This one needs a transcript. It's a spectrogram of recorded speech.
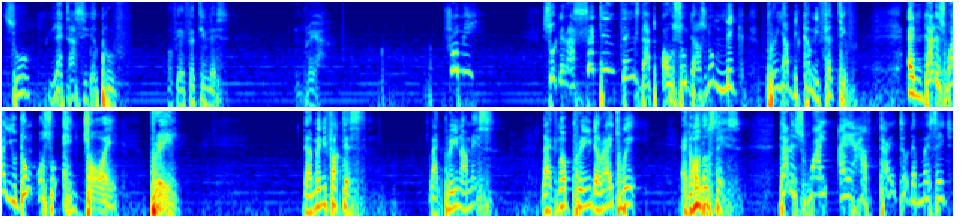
So let us see the proof of your effectiveness. Show me. So there are certain things that also does not make prayer become effective. And that is why you don't also enjoy praying. There are many factors, like praying amiss, like not praying the right way, and all those things. That is why I have titled the message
